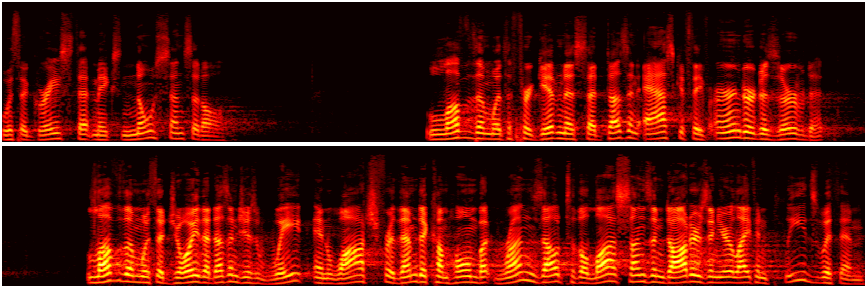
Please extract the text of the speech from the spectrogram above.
with a grace that makes no sense at all. Love them with a forgiveness that doesn't ask if they've earned or deserved it. Love them with a joy that doesn't just wait and watch for them to come home, but runs out to the lost sons and daughters in your life and pleads with them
